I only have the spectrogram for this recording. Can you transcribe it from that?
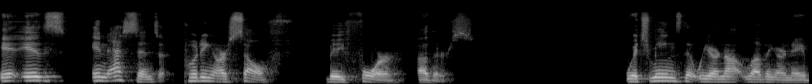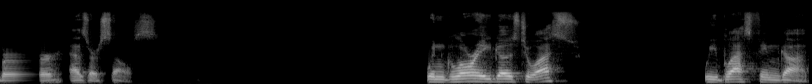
it is, in essence, putting ourselves before others, which means that we are not loving our neighbor as ourselves. When glory goes to us, we blaspheme God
